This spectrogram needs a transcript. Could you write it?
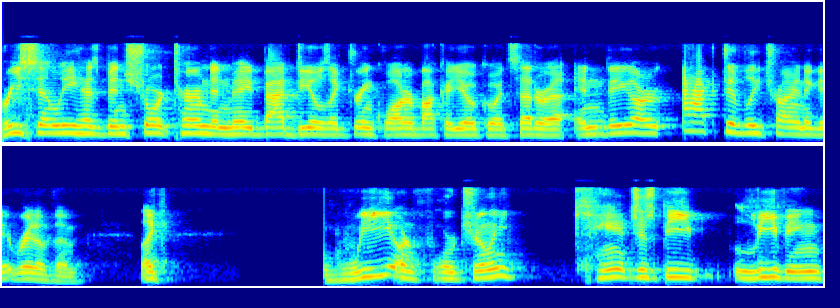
recently has been short termed and made bad deals like Drinkwater, Bakayoko, etc. And they are actively trying to get rid of them. Like we unfortunately can't just be leaving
